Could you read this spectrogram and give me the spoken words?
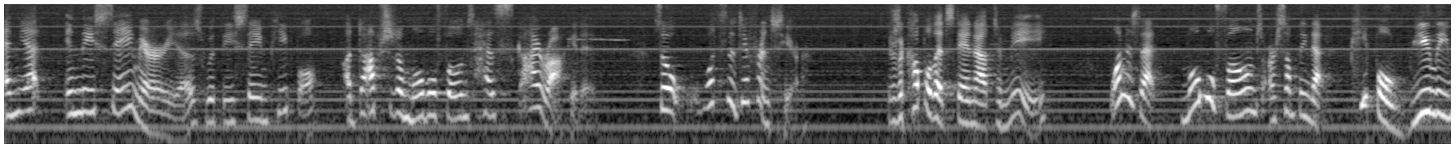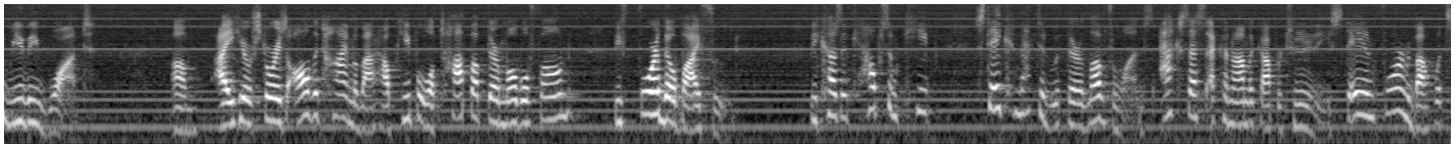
And yet, in these same areas with these same people, adoption of mobile phones has skyrocketed. So, what's the difference here? There's a couple that stand out to me. One is that mobile phones are something that people really, really want. Um, I hear stories all the time about how people will top up their mobile phone before they'll buy food because it helps them keep stay connected with their loved ones, access economic opportunities, stay informed about what's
